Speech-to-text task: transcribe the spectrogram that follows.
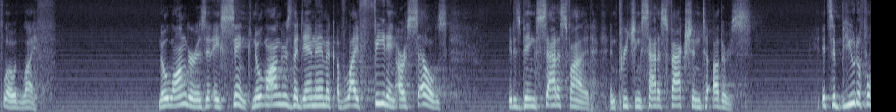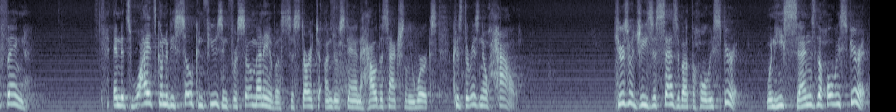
flowed life. No longer is it a sink. No longer is the dynamic of life feeding ourselves. It is being satisfied and preaching satisfaction to others. It's a beautiful thing. And it's why it's going to be so confusing for so many of us to start to understand how this actually works, because there is no how. Here's what Jesus says about the Holy Spirit when he sends the Holy Spirit.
